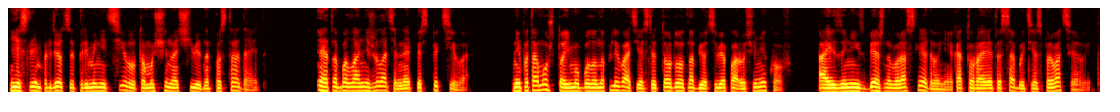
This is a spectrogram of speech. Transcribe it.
Если им придется применить силу, то мужчина, очевидно, пострадает. Это была нежелательная перспектива. Не потому, что ему было наплевать, если Тордут набьет себе пару синяков, а из-за неизбежного расследования, которое это событие спровоцирует.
